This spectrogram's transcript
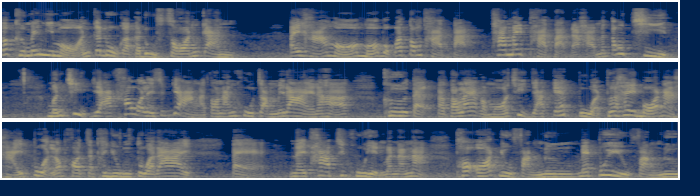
ก็คือไม่มีหมอนกระดูกกับกระดูกซ้อนกัน ไปหาหมอหมอบอกว่าต้องผ่าตัด ถ้าไม่ผ่าตัดอะคะมันต้องฉีดเหมือนฉีดยาเข้าอะไรสักอย่างอะตอนนั้นครูจำไม่ได้นะคะ คือแต่แต่ตอนแรกอะหมอฉีดยาแก้ปวด เพื่อให้บอสอะหายปวดแล้วพอจะพยุงตัวได้ แต่ ในภาพที่ครูเห็นวันนั้นน่ะพ่อออสอยู่ฝั่งหนึ่งแม่ปุ้ยอยู่ฝั่งหนึ่ง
